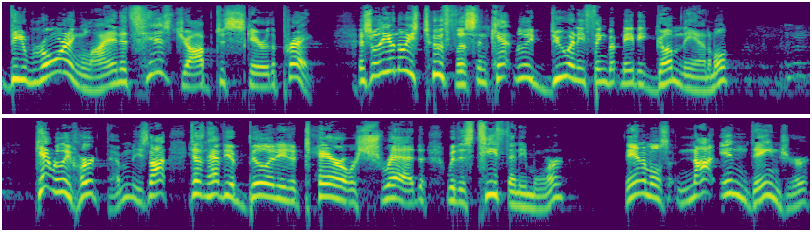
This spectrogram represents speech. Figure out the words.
the roaring lion, it's his job to scare the prey. And so even though he's toothless and can't really do anything but maybe gum the animal, can't really hurt them. He's not, he doesn't have the ability to tear or shred with his teeth anymore. The animal's not in danger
